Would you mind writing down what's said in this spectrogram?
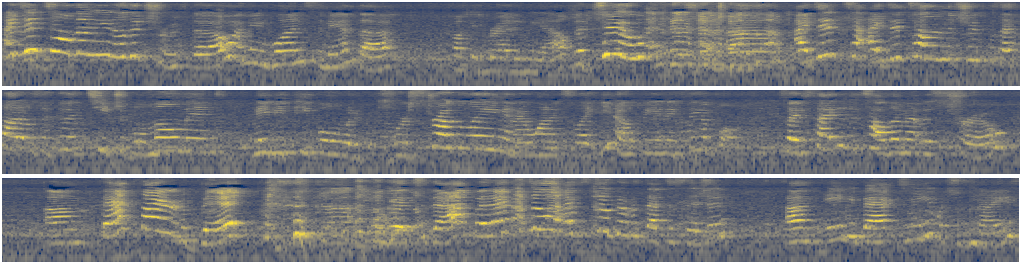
I did tell them, you know, the truth though. I mean, one, Samantha fucking ratted me out, but two, uh, I did t- I did tell them the truth because I thought it was a good teachable moment. Maybe people would, were struggling, and I wanted to like you know be an example. So I decided to tell them it was true. Um, backfired a bit. we'll get to that, but I'm still I'm still good with that decision. Um, Amy backed me, which was nice.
